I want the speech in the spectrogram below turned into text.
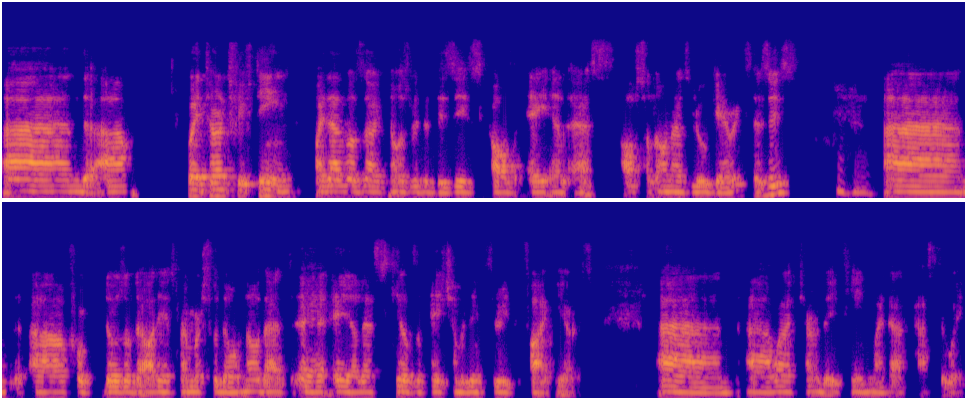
And um, when he turned 15, my dad was diagnosed with a disease called ALS, also known as Lou Gehrig's disease. Mm-hmm. And uh, for those of the audience members who don't know that, uh, ALS kills a patient within three to five years. And uh, when I turned 18, my dad passed away.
